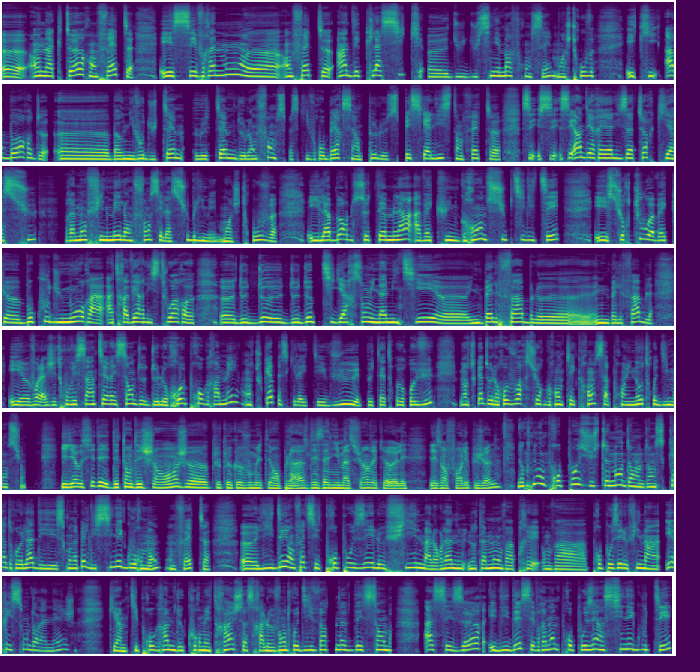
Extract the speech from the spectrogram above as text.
euh, en acteur en fait. Et c'est vraiment euh, en fait un des classiques du, cinéma français moi je trouve et qui aborde bah, au niveau du thème le thème de l'enfance. Parce qu'Yves Robert c'est un peu le spécialiste en fait. C'est un des réalisateurs qui a su vraiment filmer l'enfance et la sublimer, moi je trouve. Et il aborde ce thème-là avec une grande subtilité et surtout avec euh, beaucoup d'humour à, travers l'histoire euh, euh, de, deux, de deux petits garçons, une amitié, une belle fable, une belle fable. Et voilà, j'ai trouvé ça intéressant de le reprogrammer, en tout cas parce qu'il a été vu et peut-être revu, mais en tout cas de le revoir sur grand écran, ça prend une autre dimension. Il y a aussi des, temps d'échange euh, que, vous mettez en place, des animations avec euh, les, enfants les plus jeunes? Donc nous, on propose justement dans, dans ce cadre-là des, ce qu'on appelle des ciné gourmands, en fait. Euh, l'idée, en fait, c'est de proposer le film. Alors là, notamment, on va, on va proposer le film Un hérisson dans la neige, qui est un petit programme de court métrage. Ça sera le vendredi 29 décembre à 16h. Et l'idée, c'est vraiment de proposer un ciné-goûter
